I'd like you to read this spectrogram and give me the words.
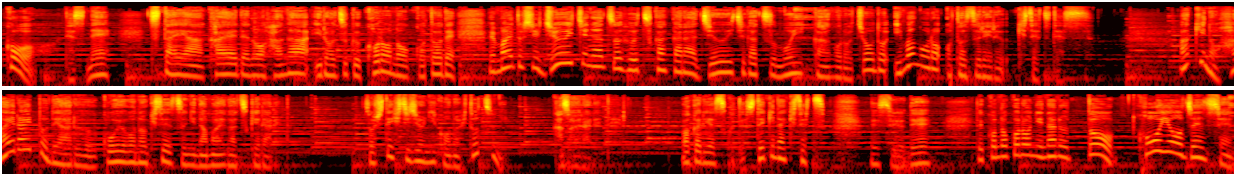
校ですね。蔦や楓の葉が色づく頃のことで毎年11月2日から11月6日頃ちょうど今頃訪れる季節です。秋のハイライトである紅葉の季節に名前が付けられてそして72校の一つに数えられている。分かりやすくて素敵な季節ですよね。でこの頃になると紅葉前線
